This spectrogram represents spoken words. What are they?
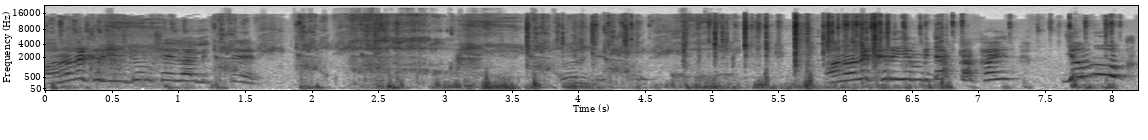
Ananı kırayım tüm şeyler bitti. Öldü. Ananı kırayım bir dakika kayıt. Yamuk.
